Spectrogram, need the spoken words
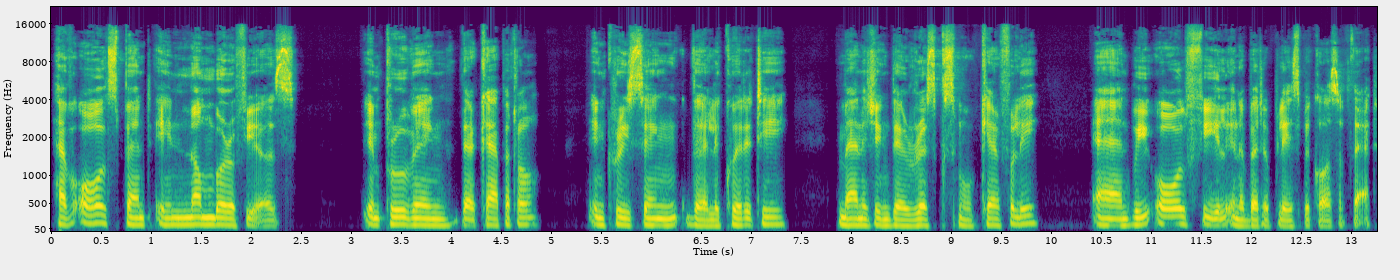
have all spent a number of years improving their capital, increasing their liquidity, managing their risks more carefully. And we all feel in a better place because of that.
